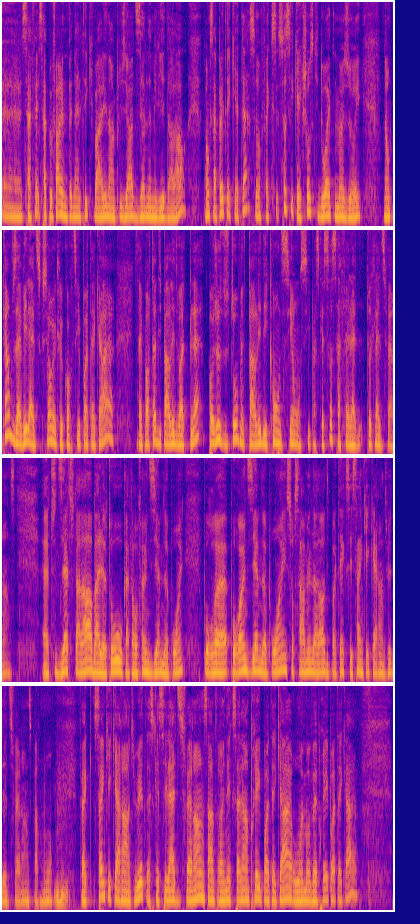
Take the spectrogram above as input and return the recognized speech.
euh, ça, fait, ça peut faire une pénalité qui va aller dans plusieurs dizaines de milliers de dollars. Donc, ça peut être inquiétant, ça. Fait que ça, c'est quelque chose qui doit être mesuré. Donc, quand vous avez la discussion avec le courtier hypothécaire, c'est important d'y parler de votre plan, pas juste du taux, mais de parler des conditions aussi, parce que ça, ça fait la- toute la différence. Euh, tu disais tout à l'heure, ben, le taux, quand on fait un dixième de point, pour, euh, pour un dixième de point sur 100 000 d'hypothèque, c'est 5,48 de différence par mois. Mhm. Fait que 5,48, est-ce que c'est la différence entre un excellent prêt hypothécaire ou un mauvais prêt hypothécaire?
